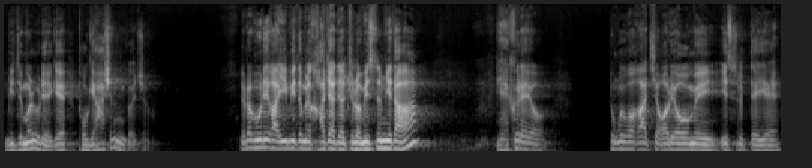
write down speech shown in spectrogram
믿음을 우리에게 보게 하시는 거죠. 여러분, 우리가 이 믿음을 가져야 될 줄로 믿습니다. 예, 그래요. 동굴과 같이 어려움이 있을 때에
